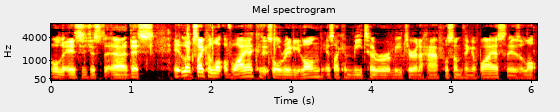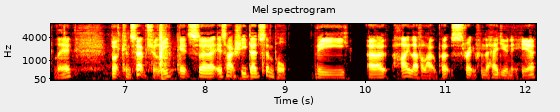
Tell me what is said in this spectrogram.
All it is is just uh, this, it looks like a lot of wire because it's all really long. It's like a meter or a meter and a half or something of wire, so there's a lot there. But conceptually, it's, uh, it's actually dead simple. The high level outputs straight from the head unit here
